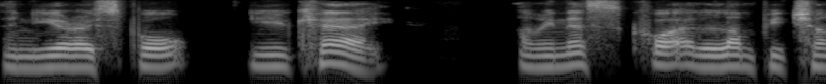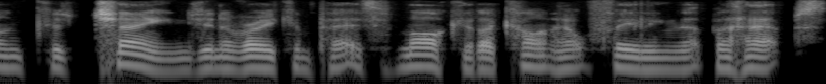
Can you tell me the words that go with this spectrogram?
and Eurosport UK. I mean, that's quite a lumpy chunk of change in a very competitive market. I can't help feeling that perhaps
